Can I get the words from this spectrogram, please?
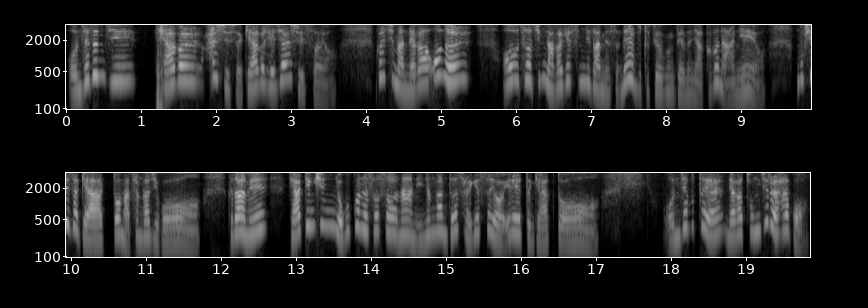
언제든지 계약을 할 수 있어요. 계약을 해지할 수 있어요. 그렇지만 내가 오늘 어, 저 집 나가겠습니다 하면서 내일부터 적용되느냐? 그건 아니에요. 묵시적 계약도 마찬가지고, 그 다음에 계약갱신 요구권을 써서 난 2년간 더 살겠어요. 이래 했던 계약도 언제부터에 내가 통지를 하고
